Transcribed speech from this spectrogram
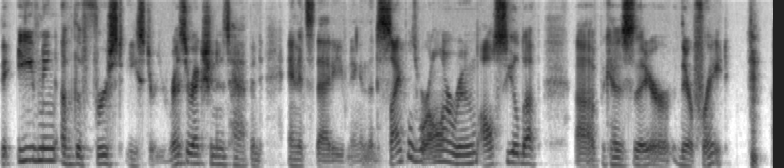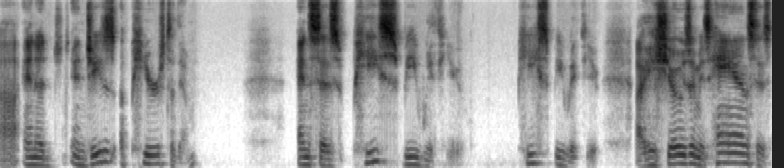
the evening of the first Easter. The resurrection has happened, and it's that evening. And the disciples were all in a room, all sealed up, uh, because they're they're afraid. Hmm. Uh, and a, and Jesus appears to them and says, "Peace be with you." Peace be with you. Uh, he shows him his hands, his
